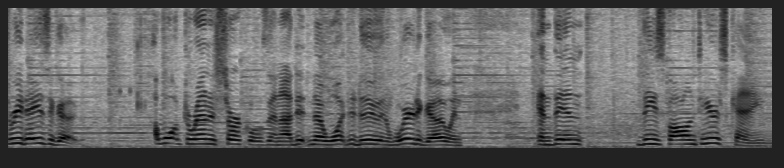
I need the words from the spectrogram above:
three days ago. I walked around in circles and I didn't know what to do and where to go. And, and then these volunteers came.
